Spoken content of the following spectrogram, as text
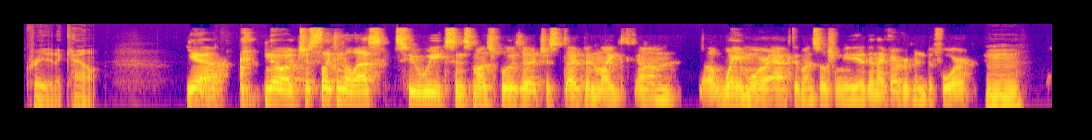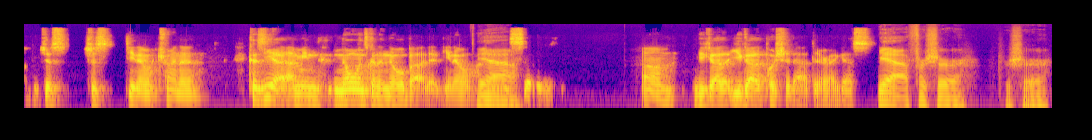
create an account. Yeah, no, just like in the last two weeks since Monsterpalooza, just I've been like um, uh, way more active on social media than I've ever been before. Hmm. just just you know trying to because yeah i mean no one's going to know about it you know Yeah. so um you gotta you gotta push it out there i guess Yeah, for sure, for sure.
